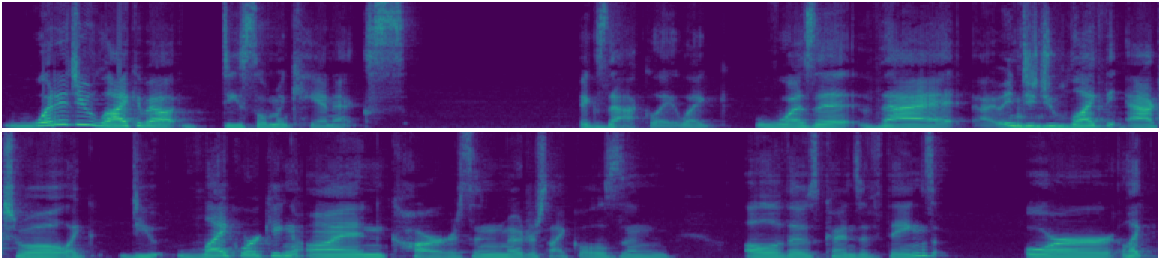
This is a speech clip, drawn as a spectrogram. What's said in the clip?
what did you like about diesel mechanics exactly? Like was it that I mean did you like the actual like do you like working on cars and motorcycles and all of those kinds of things? Or like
